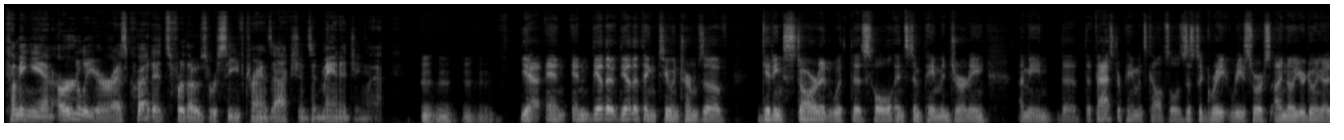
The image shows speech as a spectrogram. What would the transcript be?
coming in earlier as credits for those received transactions and managing that? hmm hmm Yeah, and and the other the other thing too, in terms of getting started with this whole instant payment journey, I mean the the Faster Payments Council is just a great resource. I know you're doing a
